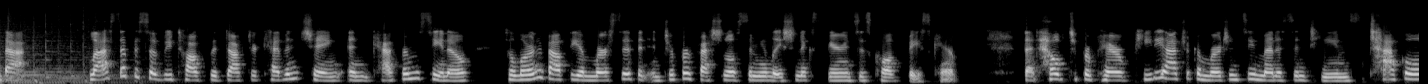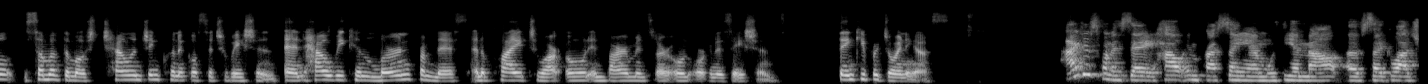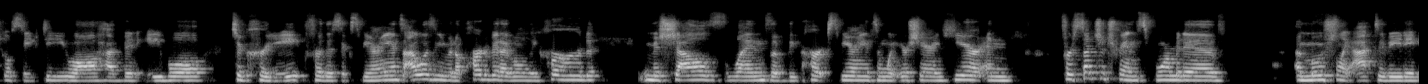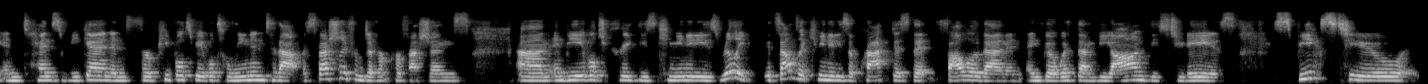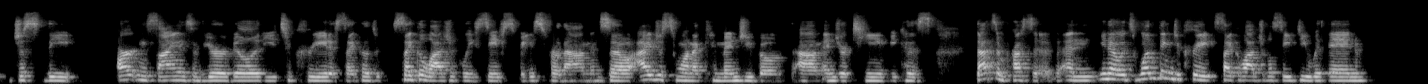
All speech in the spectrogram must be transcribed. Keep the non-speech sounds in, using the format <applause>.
welcome back. Last episode, we talked with Dr. Kevin Ching and Catherine Messino to learn about the immersive and interprofessional simulation experiences called Basecamp that help to prepare pediatric emergency medicine teams tackle some of the most challenging clinical situations and how we can learn from this and apply it to our own environments and our own organizations. Thank you for joining us. I just want to say how impressed I am with the amount of psychological safety you all have been able to create for this experience. I wasn't even a part of it. I've only heard Michelle's lens of the her experience and what you're sharing here. And for such a transformative, emotionally activating, intense weekend, and for people to be able to lean into that, especially from different professions, um, and be able to create these communities. Really it sounds like communities of practice that follow them and, and go with them beyond these two days speaks to just the art and science of your ability to create a psycho- psychologically safe space for them. And so i just want to commend you both um, and your team because that's impressive. And you know it's one thing to create psychological safety within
